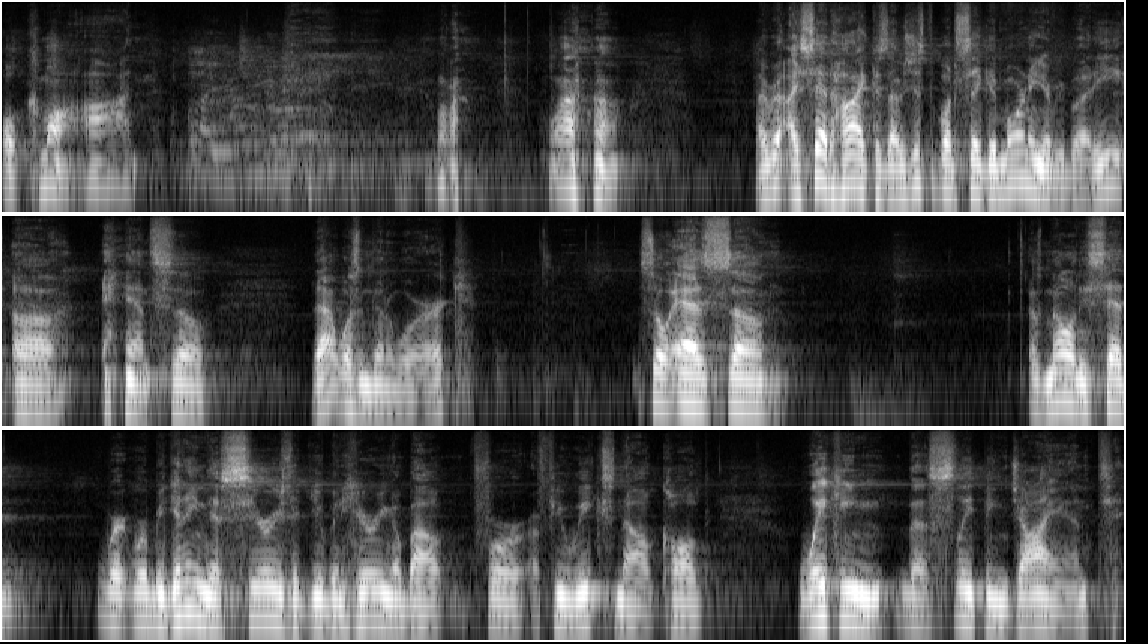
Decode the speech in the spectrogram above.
Oh, come on. wow. I, re- I said hi because I was just about to say good morning, everybody. Uh, and so that wasn't going to work. So, as, um, as Melody said, we're, we're beginning this series that you've been hearing about for a few weeks now called Waking the Sleeping Giant.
